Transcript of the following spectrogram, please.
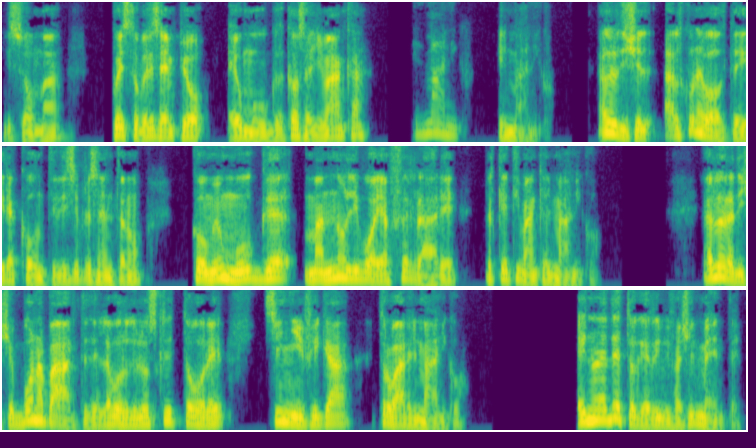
insomma. Questo, per esempio, è un mug. Cosa gli manca? Il manico. Il manico. Allora dice, alcune volte i racconti ti si presentano come un mug, ma non li puoi afferrare perché ti manca il manico. E allora dice, buona parte del lavoro dello scrittore significa trovare il manico. E non è detto che arrivi facilmente,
